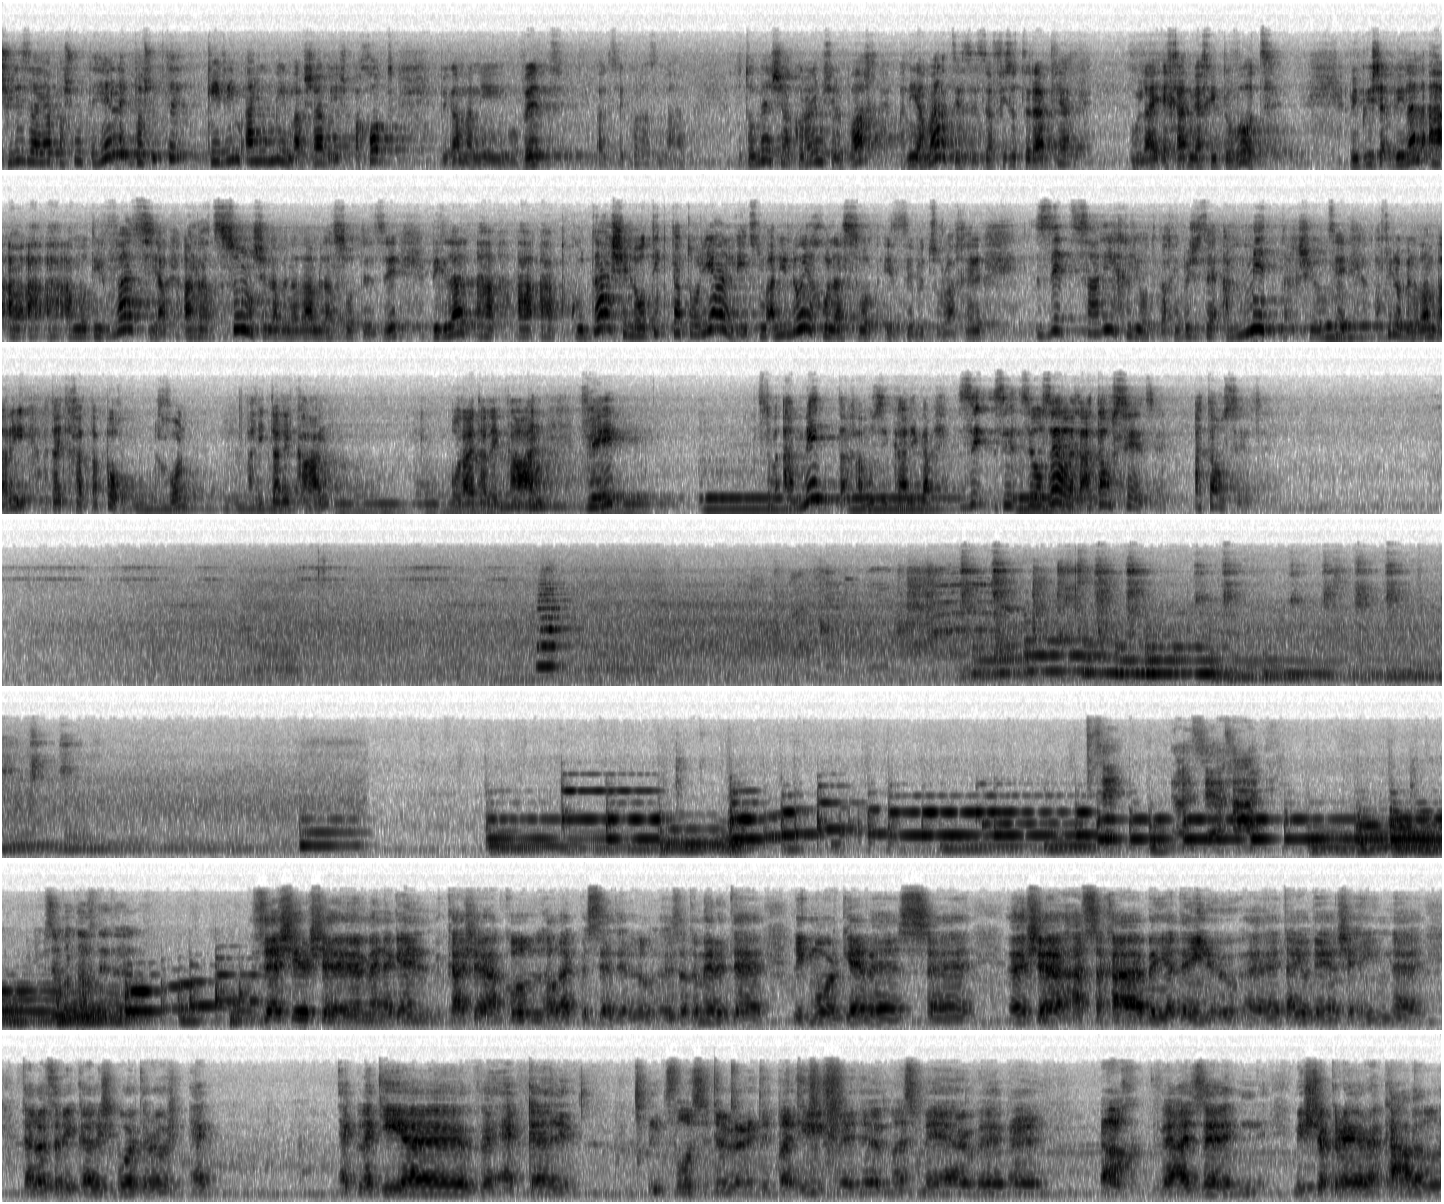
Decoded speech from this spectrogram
בשבילי זה היה פשוט הלם, פשוט כאבים איומים. עכשיו יש פחות, וגם אני עובד על זה כל הזמן. זאת אומרת שהקורלים של באך, אני אמרתי, זה, זה הפיזיותרפיה אולי אחת מהכי טובות. בגלל המוטיבציה, הרצון של הבן אדם לעשות את זה, בגלל הפקודה שלו דיקטטוריאלית. זאת אומרת, אני לא יכול לעשות את זה בצורה אחרת. זה צריך להיות ככה, בגלל שזה המתח שיוצא, אפילו בן אדם בריא, אתה התחלת פה, נכון? עלית לכאן, הורדת לכאן, ו... זאת אומרת, המתח המוזיקלי גם, זה, זה, זה עוזר לך, אתה עושה את זה, אתה עושה את זה. זה שיר שמנגן כאשר הכל הולך בסדר, זאת אומרת אה, לגמור גבס, אה, אה, שההצלחה בידינו, אתה יודע שאין, אתה לא צריך לשבור את הראש איך, להגיע ואיך לתפוס את הפטיש ואת המסמר ואז משגרר הכבל,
